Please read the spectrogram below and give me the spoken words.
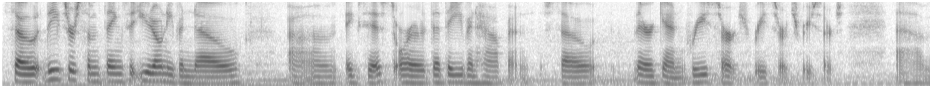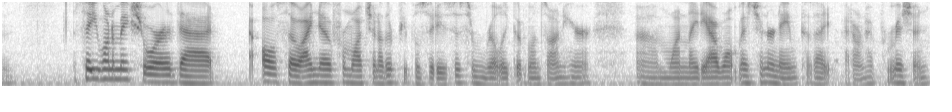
So these are some things that you don't even know um, exist or that they even happen. So there again, research, research, research. Um, so you want to make sure that also, I know from watching other people's videos, there's some really good ones on here. Um, one lady, I won't mention her name because I, I don't have permission.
